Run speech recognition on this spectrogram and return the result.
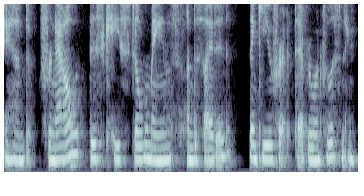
And for now, this case still remains undecided. Thank you for to everyone for listening.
